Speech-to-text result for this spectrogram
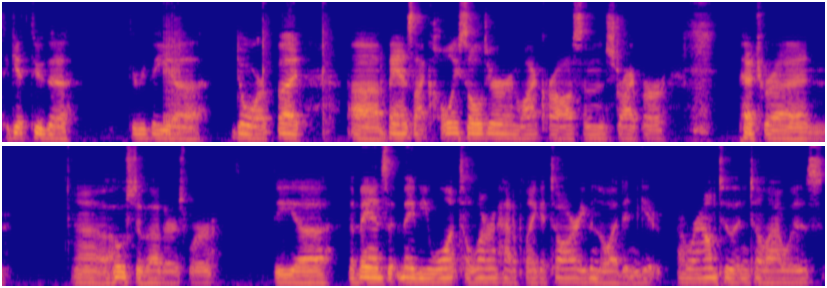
to get through the through the uh, door. But uh, bands like Holy Soldier and White Cross and Stryper, Petra, and uh, a host of others were the uh, the bands that made me want to learn how to play guitar, even though I didn't get around to it until I was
